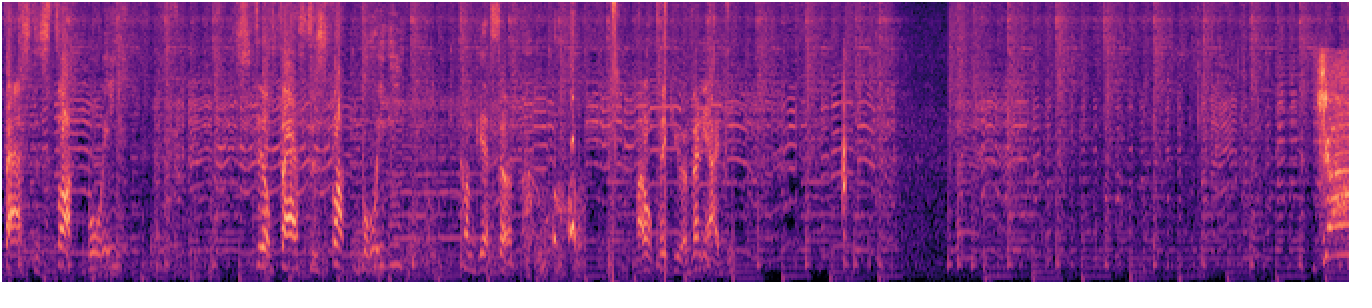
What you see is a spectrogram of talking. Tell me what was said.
fast as fuck, boy. Still fast as fuck, boy. Come get some. I don't think you have any idea. Jump!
